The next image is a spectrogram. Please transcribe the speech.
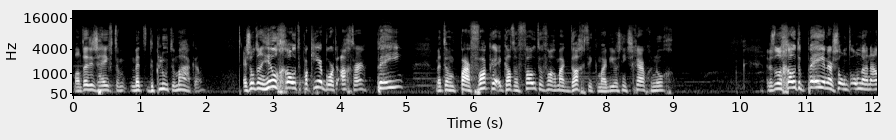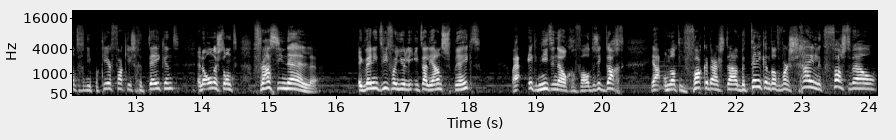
Want is, heeft met de clue te maken. Er stond een heel groot parkeerbord achter, P, met een paar vakken. Ik had een foto van gemaakt, dacht ik, maar die was niet scherp genoeg. En er stond een grote P en er stond onder een aantal van die parkeervakjes getekend. En daaronder stond Frasinelle. Ik weet niet wie van jullie Italiaans spreekt, maar ja, ik niet in elk geval. Dus ik dacht, ja, omdat die vakken daar staan, betekent dat waarschijnlijk vast wel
